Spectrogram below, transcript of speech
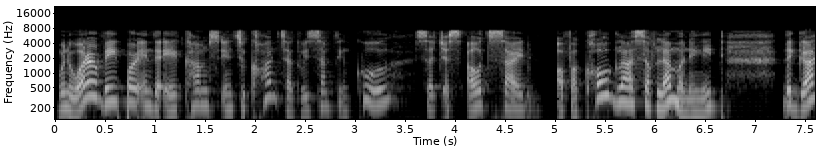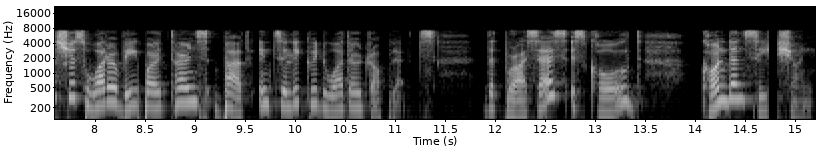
When water vapor in the air comes into contact with something cool, such as outside of a cold glass of lemonade, the gaseous water vapor turns back into liquid water droplets. That process is called condensation.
